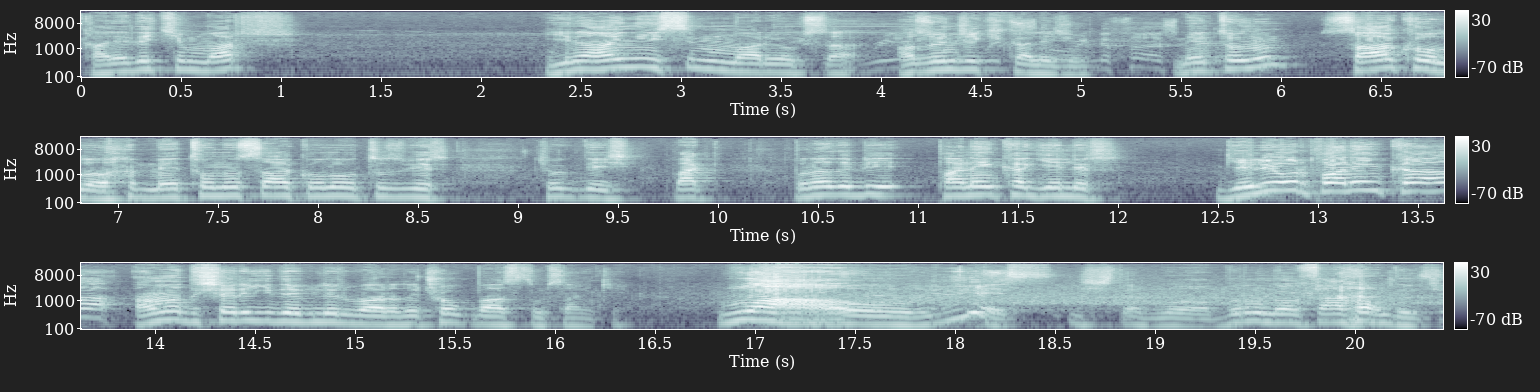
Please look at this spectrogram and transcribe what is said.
Kalede kim var? Yine aynı isim mi var yoksa? Az önceki kalecim. Meto'nun sağ kolu. Meto'nun sağ kolu 31. Çok değişik. Bak buna da bir Panenka gelir. Geliyor Panenka. Ama dışarı gidebilir bu arada. Çok bastım sanki. Wow! Yes! İşte bu. Bruno Fernandes.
